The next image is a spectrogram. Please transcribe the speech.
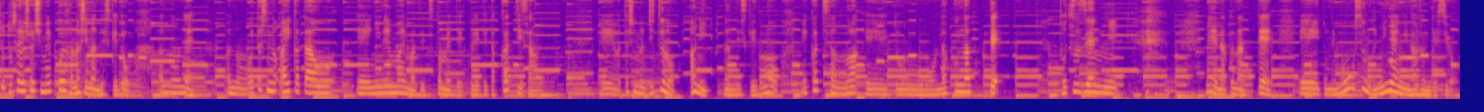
ちょっと最初締めっぽい話なんですけどあのねあの私の相方を、えー、2年前まで勤めてくれてたカッチさん、えー、私の実の兄なんですけれども、えー、カッチさんが、えーと、亡くなって突然に ね亡くなってえーとねもうすぐ2年になるんですよ。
